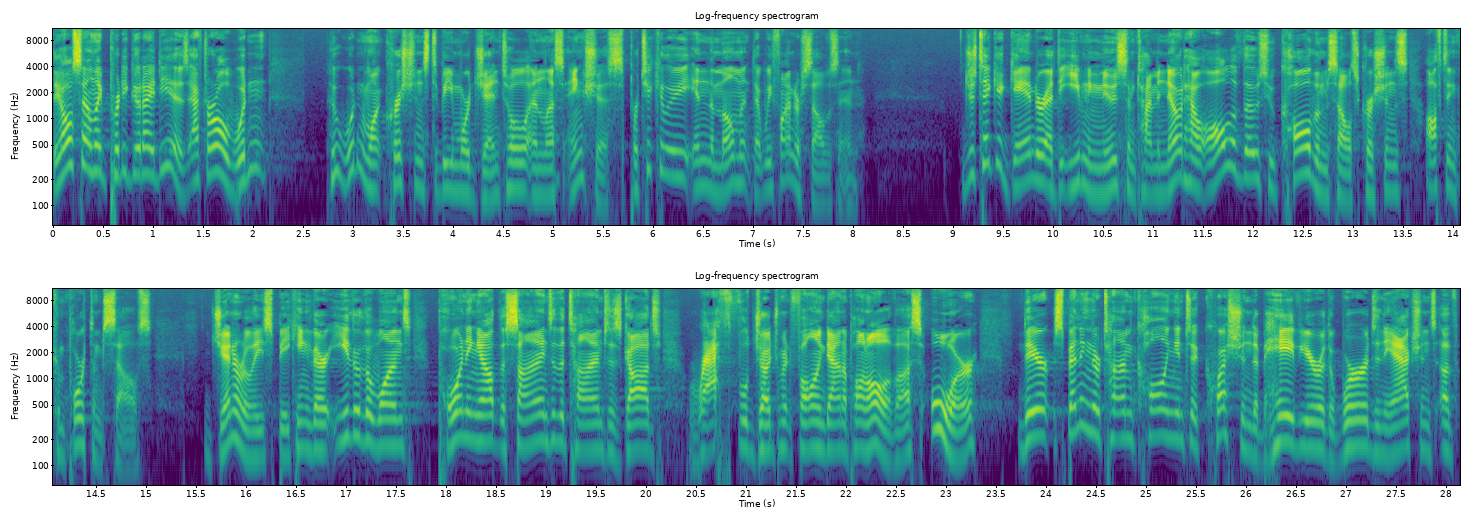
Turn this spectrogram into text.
They all sound like pretty good ideas. After all, wouldn't who wouldn't want Christians to be more gentle and less anxious, particularly in the moment that we find ourselves in? Just take a gander at the evening news sometime and note how all of those who call themselves Christians often comport themselves. Generally speaking, they're either the ones pointing out the signs of the times as God's wrathful judgment falling down upon all of us, or they're spending their time calling into question the behavior, the words, and the actions of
